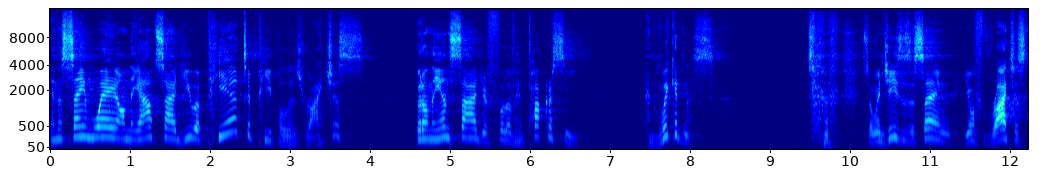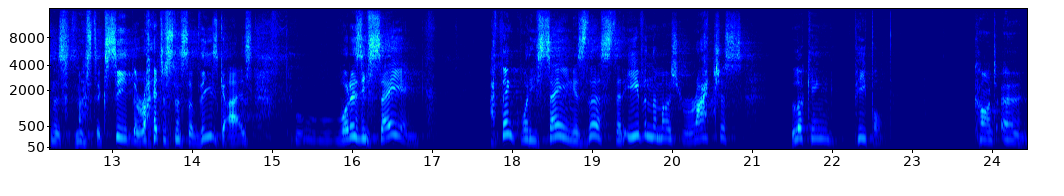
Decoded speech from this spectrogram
In the same way, on the outside, you appear to people as righteous, but on the inside, you're full of hypocrisy and wickedness. So, when Jesus is saying your righteousness must exceed the righteousness of these guys, what is he saying? I think what he's saying is this that even the most righteous looking people can't earn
